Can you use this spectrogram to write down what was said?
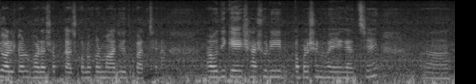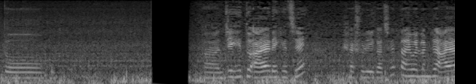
জল টল ভরা সব কাজকর্ম করে মা যেহেতু পাচ্ছে না। আর ওদিকে শাশুড়ির অপারেশন হয়ে গেছে। তো যেহেতু আয়া রেখেছে শাশুড়ির কাছে। তাই বললাম যে আয়া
